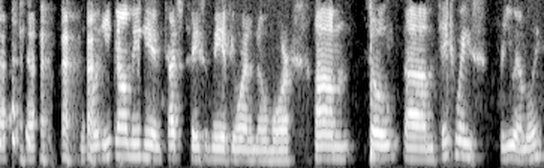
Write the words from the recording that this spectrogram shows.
yeah, yeah. email me and touch base with me if you want to know more. Um, so um, takeaways for you, Emily.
